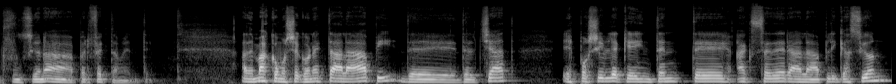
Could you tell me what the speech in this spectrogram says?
funciona perfectamente. Además, como se conecta a la API del chat, es posible que intentes acceder a la aplicación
